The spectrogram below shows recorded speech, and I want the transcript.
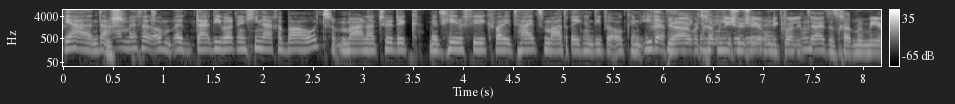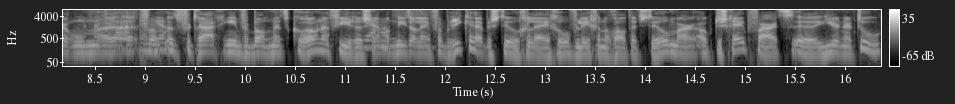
ja, en daarom is het, om, eh, die wordt in China gebouwd. Maar natuurlijk met heel veel kwaliteitsmaatregelen die we ook in ieder Ja, maar het gaat me niet zozeer om die kwaliteit. Het gaat me meer om eh, vertraging, van ja. het vertraging in verband met het coronavirus. Ja. Hè? Want niet alleen fabrieken hebben stilgelegen of liggen nog altijd stil. Maar ook de scheepvaart eh, hier naartoe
